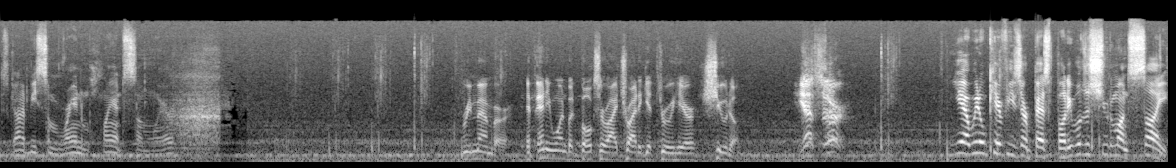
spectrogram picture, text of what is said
There's gotta be some random plant somewhere. Remember, if anyone but Volks or I try to get through here, shoot them. Yes, sir. Yeah, we don't care if he's our best buddy, we'll just shoot him on sight.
